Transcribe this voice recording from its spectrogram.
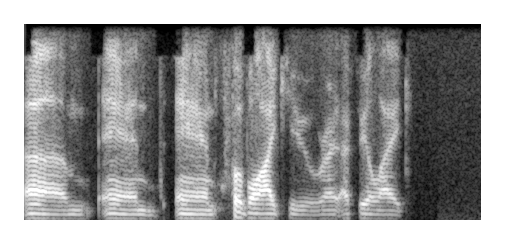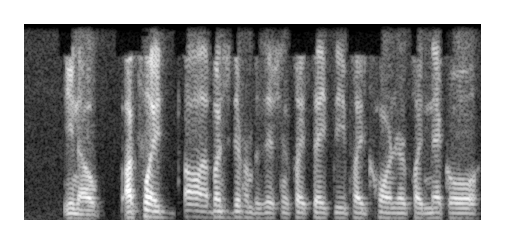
um, and and football IQ. Right, I feel like, you know, I played a bunch of different positions. Played safety, played corner, played nickel,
